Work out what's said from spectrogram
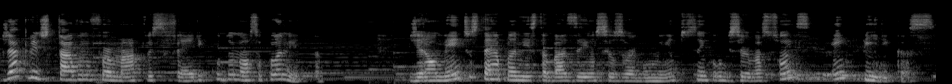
já acreditavam no formato esférico do nosso planeta. Geralmente, os terraplanistas baseiam seus argumentos em observações empíricas,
